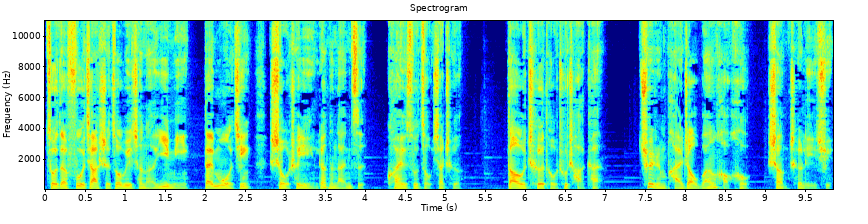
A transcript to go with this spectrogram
坐在副驾驶座位上的一名戴墨镜、手持饮料的男子快速走下车，到车头处查看，确认牌照完好后上车离去。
